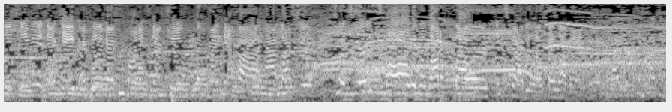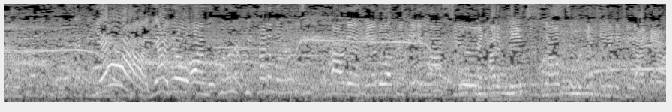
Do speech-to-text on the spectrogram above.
it gave me a neck ache. I feel like I have chronic neck pain of my ne- uh, last year. So it's very small with a lot of flowers. It's fabulous. I love it. Yeah, yeah, no, um, we're, we kind of learned how to handle everything last year and how to pace yourself, so we're definitely going to do that now.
